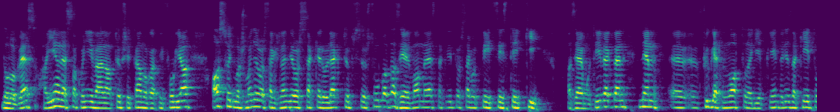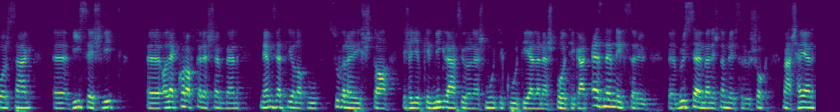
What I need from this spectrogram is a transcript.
dolog lesz. Ha ilyen lesz, akkor nyilván a többség támogatni fogja. Az, hogy most Magyarország és Lengyelország kerül legtöbbször szóba, az azért van, mert ezt a két országot PC-zték ki az elmúlt években. Nem függetlenül attól egyébként, hogy ez a két ország visz és vitt a legkarakteresebben nemzeti alapú, szuverenista és egyébként migrációellenes, multikulti ellenes politikát. Ez nem népszerű Brüsszelben, és nem népszerű sok más helyen,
